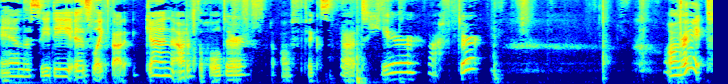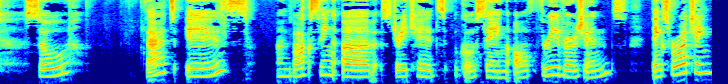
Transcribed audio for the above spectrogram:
And the CD is like that again out of the holder. I'll fix that here after. All right, so that is unboxing of Stray Kids Go Sing all three versions. Thanks for watching.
